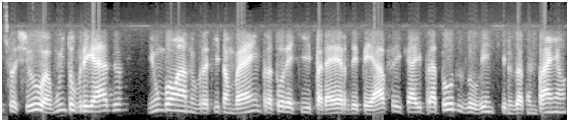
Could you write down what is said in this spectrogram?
David Sochua, muito obrigado e um bom ano para ti também, para toda a equipa da RDP África e para todos os ouvintes que nos acompanham,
